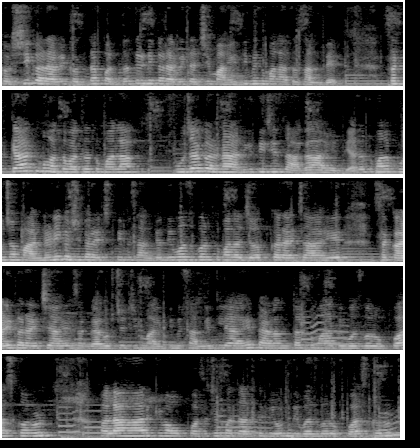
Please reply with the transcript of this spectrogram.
कशी करावी कोणत्या पद्धतीने करावी त्याची माहिती मी तुम्हाला आता सांगते. सगळ्यात महत्त्वाचं तुम्हाला पूजा करण्याआधी ती जी जागा आहे ती. आता तुम्हाला पूजा मांडणी कशी करायची ती मी सांगते. दिवसभर तुम्हाला जप करायचा आहे सकाळी करायची आहे सगळ्या गोष्टीची माहिती मी सांगितली आहे. त्यानंतर तुम्हाला दिवसभर उपवास करून फलाहार किंवा उपवासाचे पदार्थ घेऊन दिवसभर उपवास करून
